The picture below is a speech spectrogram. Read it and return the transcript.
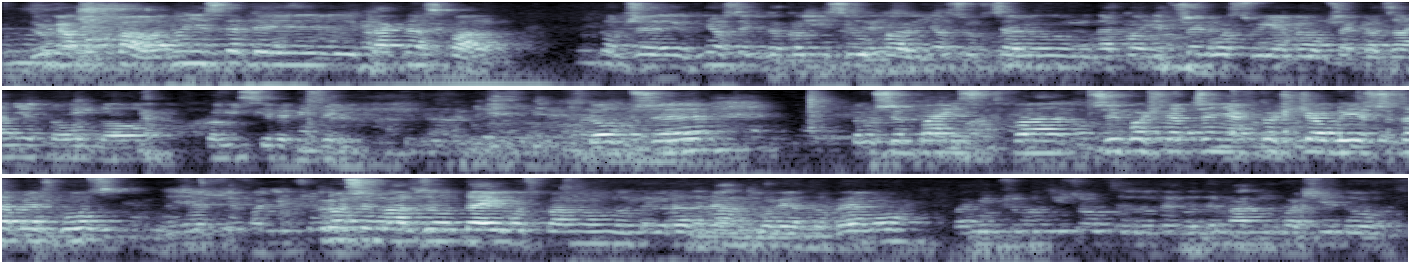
Druga pochwała. No niestety tak nas chwala. Dobrze, wniosek do Komisji Uchwały Wniosków w celu na koniec przegłosujemy o przekazanie to do Komisji Rewizyjnej. Dobrze. Proszę Państwa, czy w oświadczeniach ktoś chciałby jeszcze zabrać głos? Proszę bardzo, oddaję głos Panu Radnemu Powiatowemu. Panie Przewodniczący, do tego tematu właśnie do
